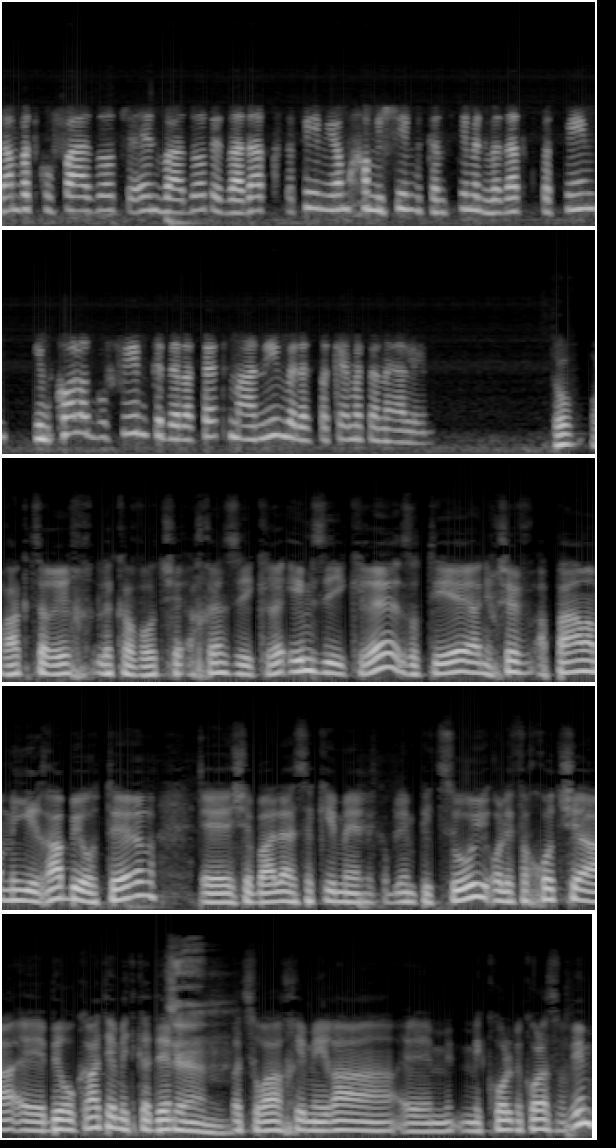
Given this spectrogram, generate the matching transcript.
גם בתקופה הזאת שאין ועדות, את ועדת כספים. יום חמישי מכנסים את ועדת כספים עם כל הגופים כדי לתת מענים ולסכם את הנהלים. טוב, רק צריך לקוות שאכן זה יקרה. אם זה יקרה, זאת תהיה, אני חושב, הפעם המהירה ביותר אה, שבעלי עסקים אה, מקבלים פיצוי, או לפחות שהבירוקרטיה מתקדמת כן. בצורה הכי מהירה אה, מכל, מכל הסבבים.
